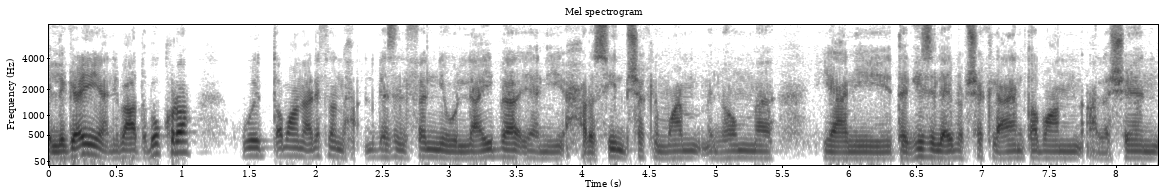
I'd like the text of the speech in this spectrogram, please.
اللي جاي يعني بعد بكرة وطبعا عرفنا إن الجهاز الفني واللعيبة يعني حريصين بشكل معين إن هم يعني تجهيز اللعيبة بشكل عام طبعا علشان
